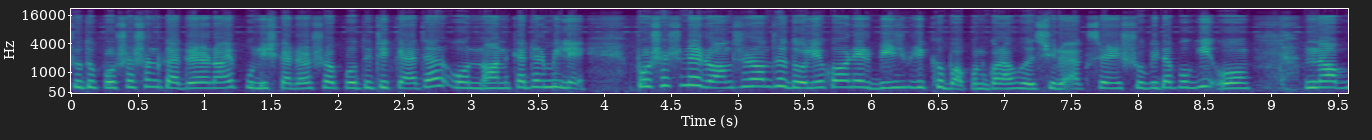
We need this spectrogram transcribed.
শুধু প্রশাসন ক্যাডারে নয়, পুলিশ ক্যাডার সহ প্রতিটি ক্যাডার ও নন ক্যাডার মিলে প্রশাসনের রন্ধ্রে রন্ধ্রে দলীয়করণের বিষ বৃক্ষ বপন করা হয়েছিল। এক শ্রেণির সুবিধাভোগী ও নব্য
